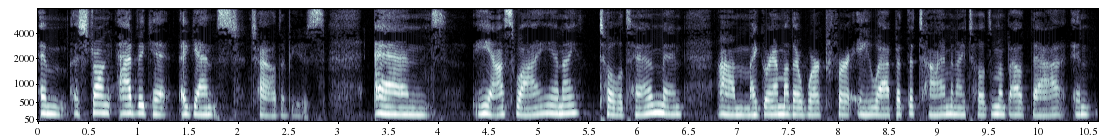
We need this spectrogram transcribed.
am a strong advocate against child abuse. And he asked why, and I told him. And um, my grandmother worked for AWAP at the time, and I told him about that, and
